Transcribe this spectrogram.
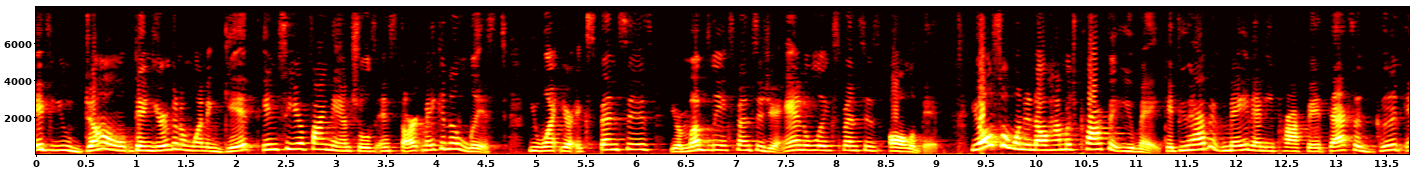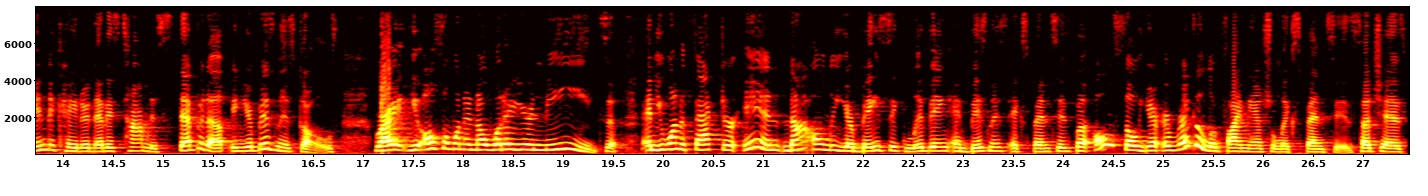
If you don't, then you're going to want to get into your financials and start making a list. You want your expenses, your monthly expenses, your annual expenses, all of it. You also want to know how much profit you make. If you haven't made any profit, that's a good indicator that it's time to step it up in your business goals, right? You also want to know what are your needs and you want to factor in not only your basic living and business expenses, but also your irregular financial expenses, such as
